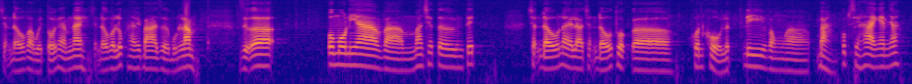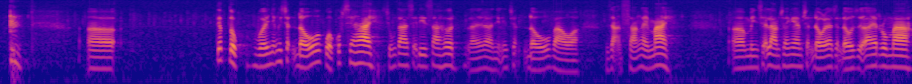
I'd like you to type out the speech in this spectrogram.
trận đấu vào buổi tối ngày hôm nay. Trận đấu vào lúc 23 giờ 45 giữa Omonia và Manchester United. Trận đấu này là trận đấu thuộc uh, khuôn khổ lượt đi vòng uh, bảng cúp C2 anh em nhé. Uh, Tiếp tục với những cái trận đấu của cúp C2, chúng ta sẽ đi xa hơn, đấy là những trận đấu vào à, dạng sáng ngày mai. À, mình sẽ làm cho anh em trận đấu là trận đấu giữa AS Roma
